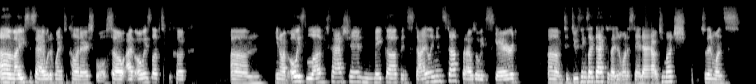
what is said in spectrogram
um, i used to say i would have went to culinary school. So i've always loved to cook. Um, you know i've always loved fashion makeup and styling and stuff but i was always scared um, to do things like that because i didn't want to stand out too much so then once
